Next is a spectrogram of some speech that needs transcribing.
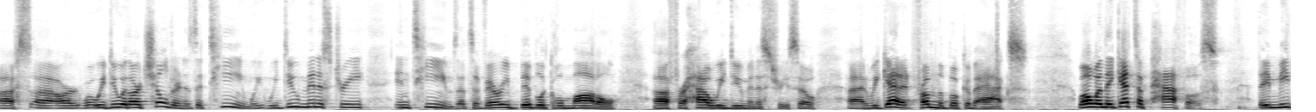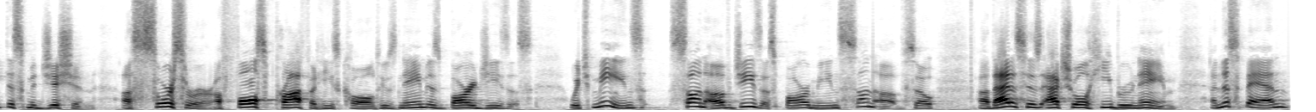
Uh, uh, our, what we do with our children is a team. We, we do ministry in teams. That's a very biblical model uh, for how we do ministry. So, uh, and we get it from the book of Acts. Well, when they get to Paphos, they meet this magician, a sorcerer, a false prophet, he's called, whose name is Bar Jesus, which means son of Jesus. Bar means son of. So uh, that is his actual Hebrew name. And this man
